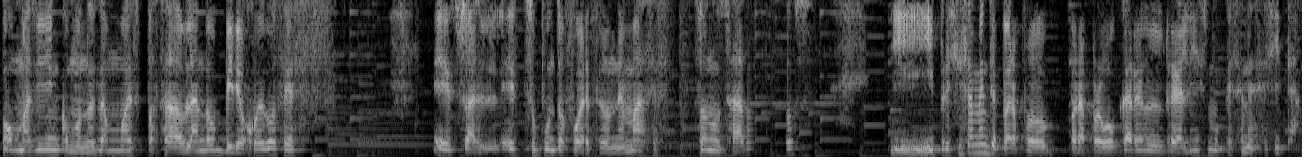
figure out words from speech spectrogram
o más bien como nos la hemos pasado hablando, videojuegos es es, su punto fuerte, donde más son usados y precisamente para, para provocar el realismo que se necesita.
